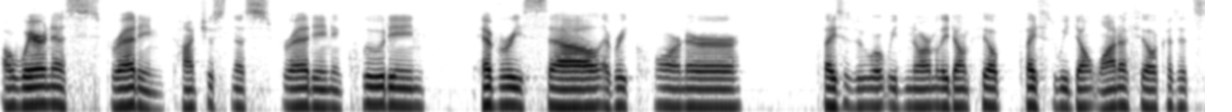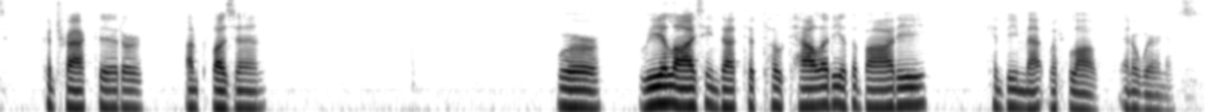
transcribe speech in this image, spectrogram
awareness spreading, consciousness spreading, including every cell, every corner, places where we normally don't feel, places we don't want to feel because it's contracted or unpleasant. We're realizing that the totality of the body can be met with love and awareness.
